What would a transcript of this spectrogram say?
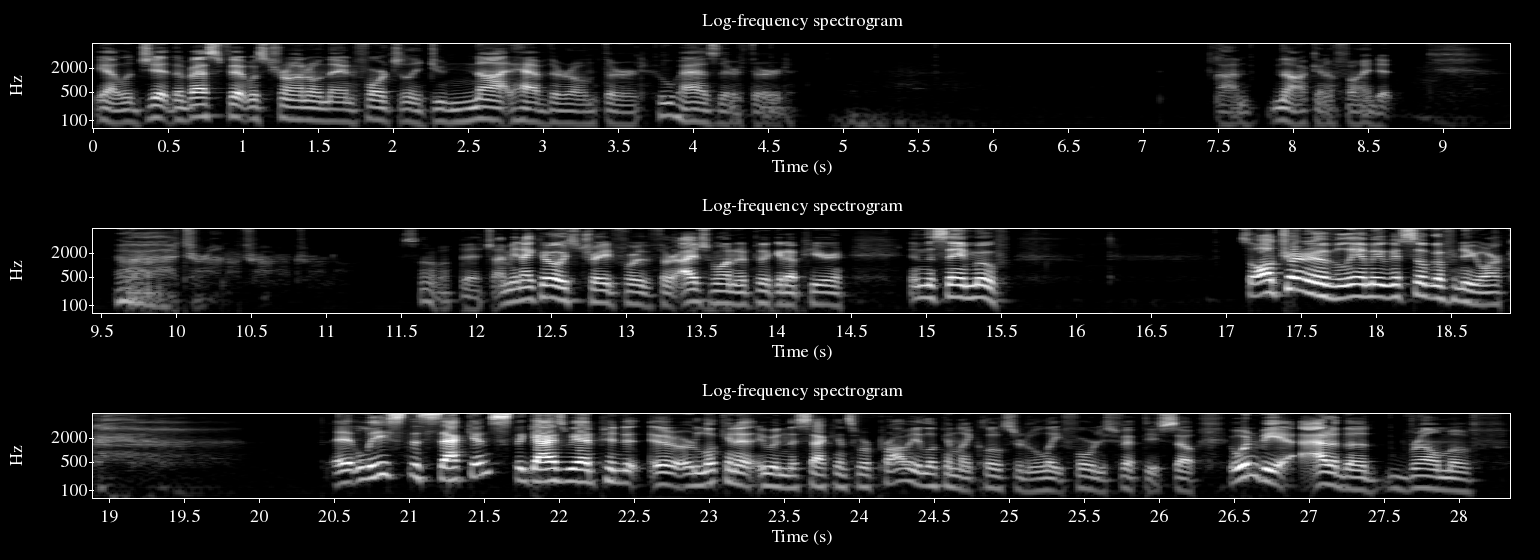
Yeah, legit. The best fit was Toronto, and they unfortunately do not have their own third. Who has their third? I'm not going to find it. Toronto, Toronto, Toronto. Son of a bitch. I mean, I could always trade for the third. I just wanted to pick it up here in the same move. So alternatively, I mean, we could still go for New York at least the seconds, the guys we had pinned uh, or looking at in the seconds were probably looking like closer to the late 40s, 50s. So it wouldn't be out of the realm of.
